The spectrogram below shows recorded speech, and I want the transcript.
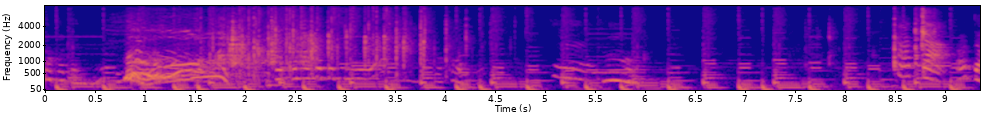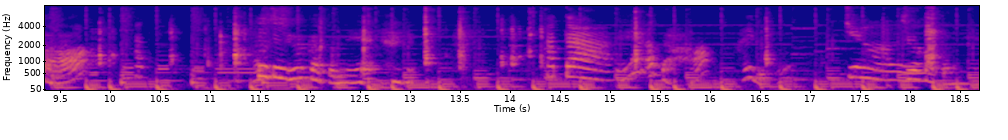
ゃ分かったおお白かったね。あった。え、あった。入る。違う。かったね。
